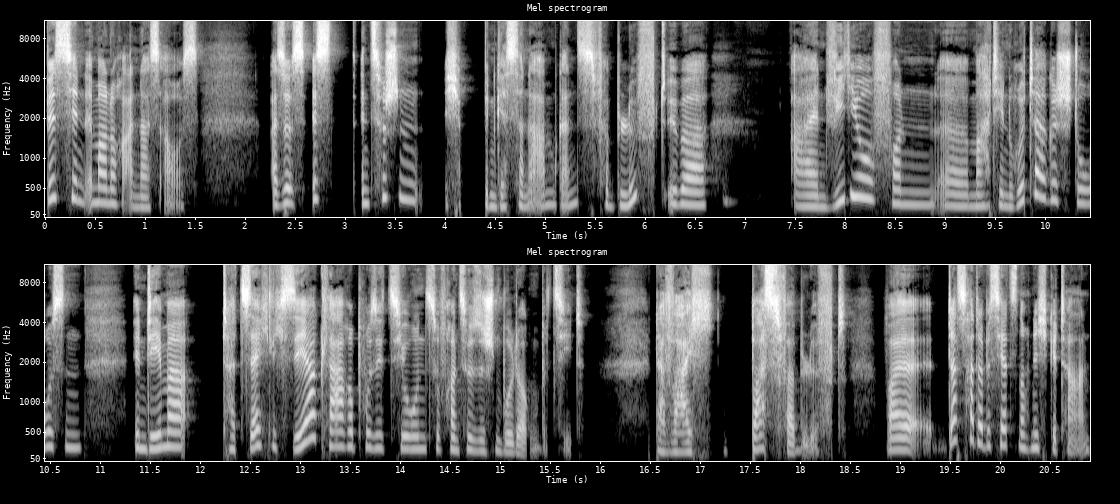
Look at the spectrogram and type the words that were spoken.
bisschen immer noch anders aus. Also es ist inzwischen, ich bin gestern Abend ganz verblüfft über ein Video von äh, Martin Rütter gestoßen, in dem er tatsächlich sehr klare Positionen zu französischen Bulldoggen bezieht. Da war ich bassverblüfft, weil das hat er bis jetzt noch nicht getan.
